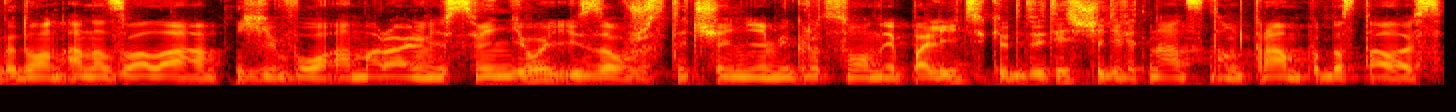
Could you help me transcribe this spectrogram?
году она назвала его аморальной свиньей из-за ужесточения миграционной политики. В 2019 Трампу досталось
